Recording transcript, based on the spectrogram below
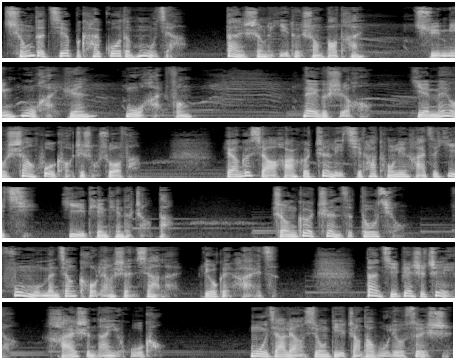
穷得揭不开锅的穆家诞生了一对双胞胎，取名穆海渊、穆海峰。那个时候。也没有上户口这种说法，两个小孩和镇里其他同龄孩子一起，一天天的长大。整个镇子都穷，父母们将口粮省下来留给孩子，但即便是这样，还是难以糊口。穆家两兄弟长到五六岁时，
